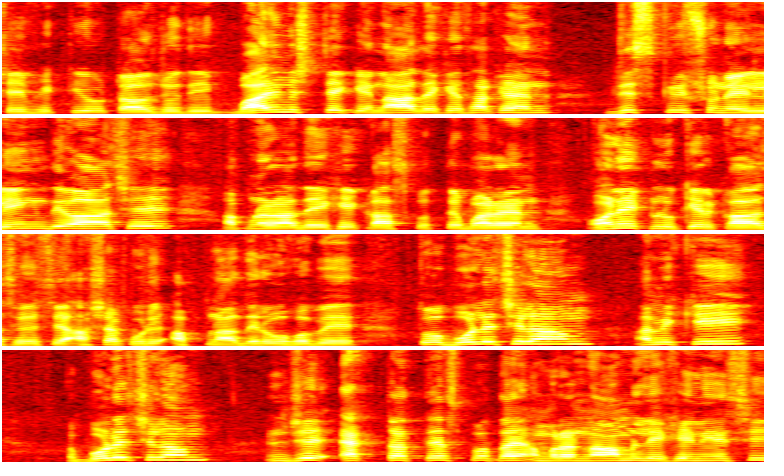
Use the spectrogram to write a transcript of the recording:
সেই ভিডিওটাও যদি বাই মিস্টেকে না দেখে থাকেন, ডিসক্রিপশনে লিঙ্ক দেওয়া আছে, আপনারা দেখে কাজ করতে পারেন। অনেক লোকের কাজ হয়েছে, আশা করি আপনাদেরও হবে। তো বলেছিলাম আমি কি? বলেছিলাম যে একটা তেজপাতায় আমরা নাম লিখে নিয়েছি।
